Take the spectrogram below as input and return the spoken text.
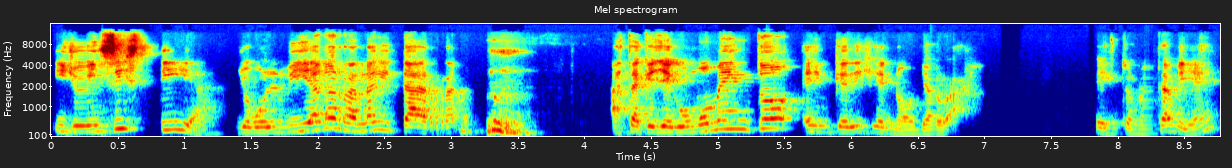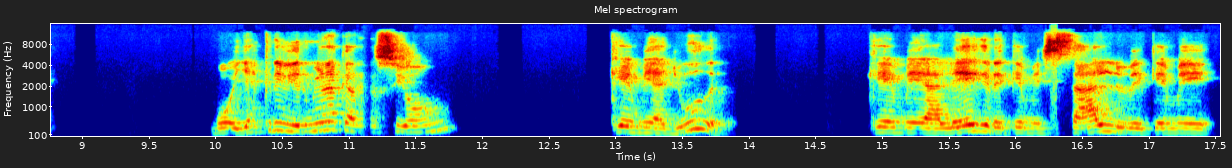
y yo insistía, yo volví a agarrar la guitarra hasta que llegó un momento en que dije, no, ya va, esto no está bien. Voy a escribirme una canción que me ayude, que me alegre, que me salve, que, me,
